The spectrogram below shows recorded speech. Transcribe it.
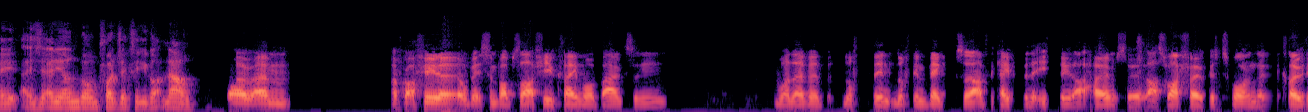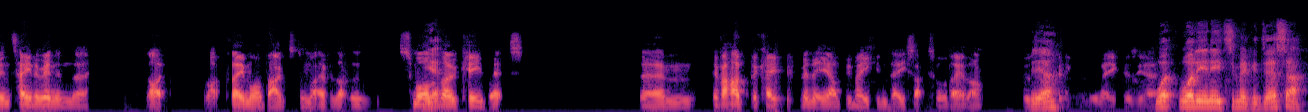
You, is there any ongoing projects that you got now? So um, I've got a few little bits and bobs, like a few Claymore bags and whatever, but nothing nothing big. So I have the capability to do that at home. So that's why I focus more on the clothing tailoring and the like like Claymore bags and whatever, like the smaller yeah. low key bits. Um, if I had the capability, I'd be making day sacks all day long. Yeah. Makers, yeah. What What do you need to make a day sack?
